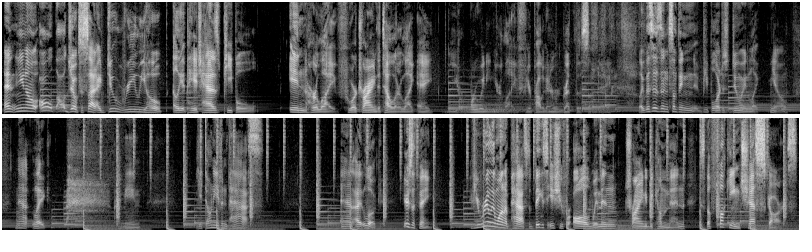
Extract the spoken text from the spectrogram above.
and you know, all all jokes aside, I do really hope Elliot Page has people in her life who are trying to tell her like, "Hey, you're ruining your life. You're probably to regret this someday." Like this isn't something people are just doing like, you know, not like mean, you don't even pass. And I look, here's the thing. If you really want to pass, the biggest issue for all women trying to become men is the fucking chest scars.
